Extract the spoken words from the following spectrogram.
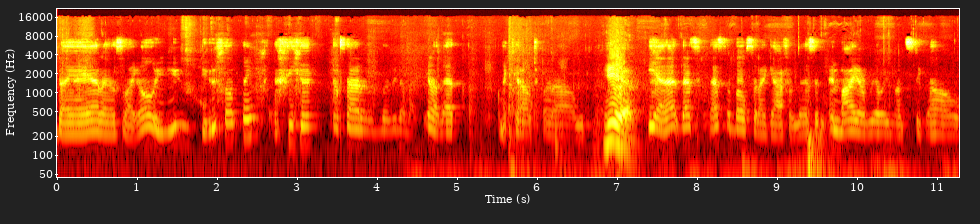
Diana is like, "Oh, you do something outside of living room, like, you know that." On the couch, but um, yeah, yeah, that, that's that's the most that I got from this, and, and Maya really wants to go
